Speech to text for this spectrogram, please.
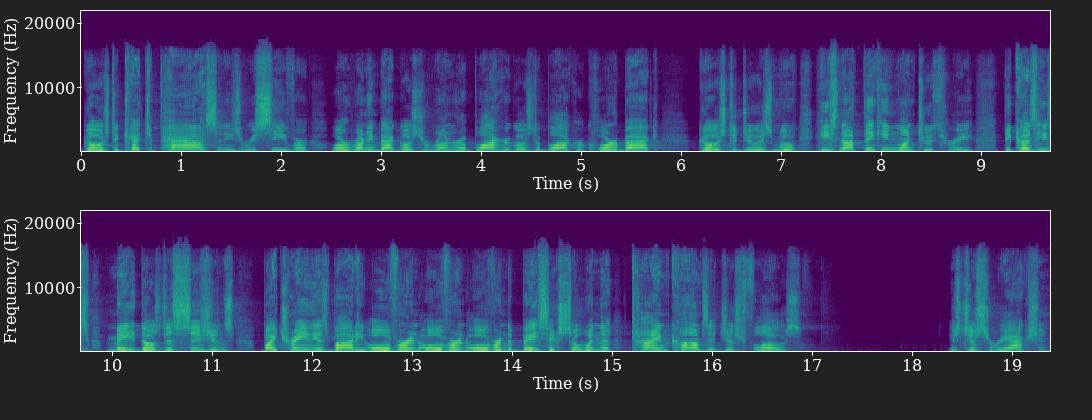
goes to catch a pass and he's a receiver, or a running back goes to run, or a blocker goes to block, or a quarterback goes to do his move, he's not thinking one, two, three, because he's made those decisions by training his body over and over and over in the basics. So when the time comes, it just flows. It's just a reaction.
